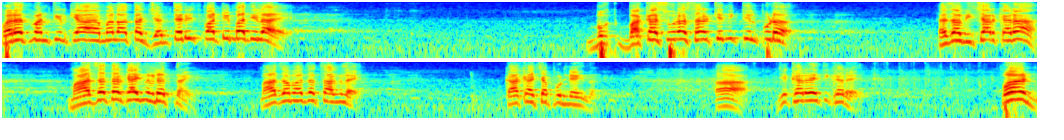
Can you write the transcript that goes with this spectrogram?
परत म्हणतील की आम्हाला आता जनतेनेच पाठिंबा दिलाय. बकासुरासारखे निघतील पुढं. ह्याचा विचार करा. माझं तर काही नडत नाही. माझं माझं चांगलं आहे. काकाच्या पुण्याईनं. हा जे खरं आहे ती खरं आहे. पण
